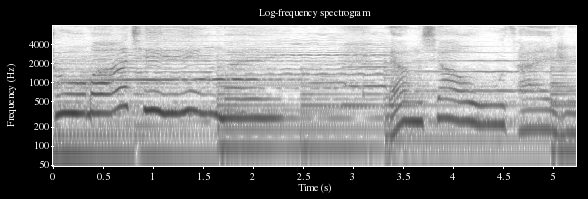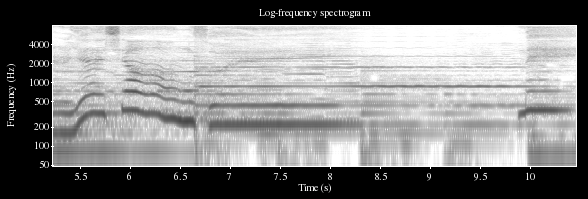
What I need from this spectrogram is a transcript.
竹马青梅，两小无猜日夜相随。你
